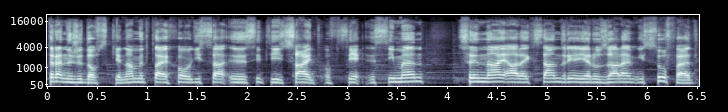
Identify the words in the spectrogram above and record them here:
tereny żydowskie. Mamy tutaj Holy y, City Site of Simen, Synaj, Aleksandrię, Jeruzalem i Sufet.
